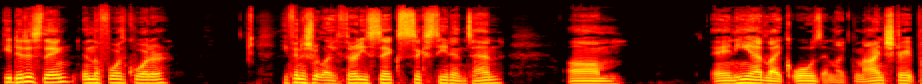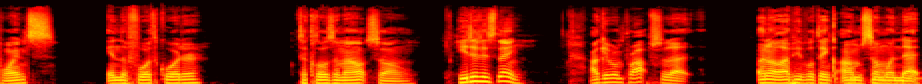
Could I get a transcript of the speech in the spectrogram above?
he did his thing in the fourth quarter. He finished with like 36, 16, and 10. Um, and he had like, what was it, like nine straight points in the fourth quarter to close him out. So he did his thing. I'll give him props for that. I know a lot of people think I'm someone that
